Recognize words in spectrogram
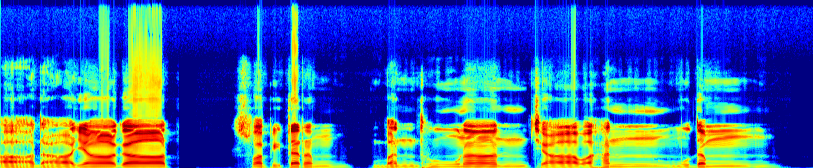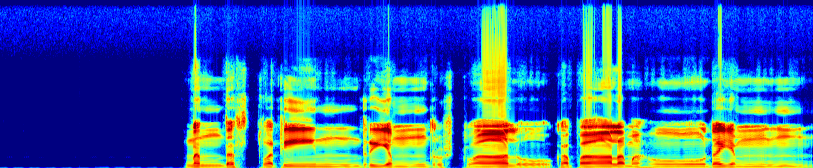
आदायागात् स्वपितरम् बन्धूनाम् चावहन्मुदम्। नन्दस्त्वतीन्द्रियम् दृष्ट्वा लोकपालमहोदयम्।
